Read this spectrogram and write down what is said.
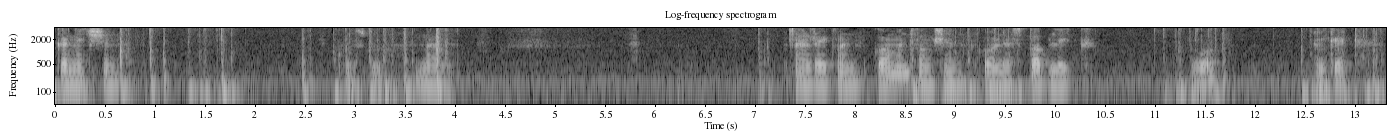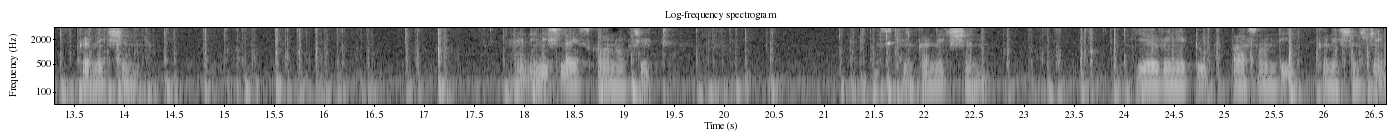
connection equals to null. I'll write one common function called as public work get connection initialize con object. SQL connection. Here we need to pass on the connection string.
